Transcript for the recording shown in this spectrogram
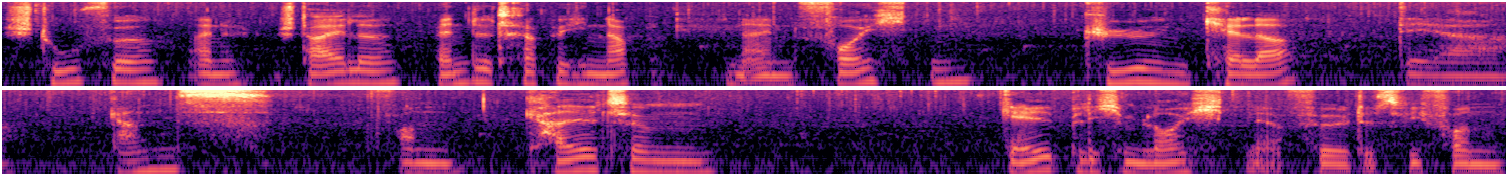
Stufe, eine steile Wendeltreppe hinab in einen feuchten, kühlen Keller, der ganz von kaltem, gelblichem Leuchten erfüllt ist, wie von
